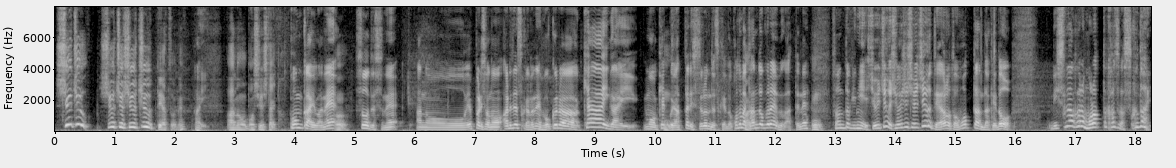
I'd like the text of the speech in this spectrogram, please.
集中集中集中ってやつをねはい。あの募集したいと。今回はね、うん。そうですねあのーやっぱりそのあれですからね僕らキャー以外も結構やったりするんですけど、この前単独ライブがあってね、うん。その時に集中集中集中ってやろうと思ったんだけどリスナーからもらった数が少ない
